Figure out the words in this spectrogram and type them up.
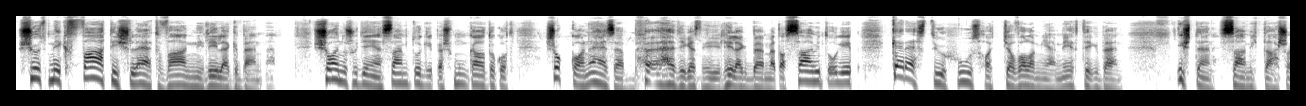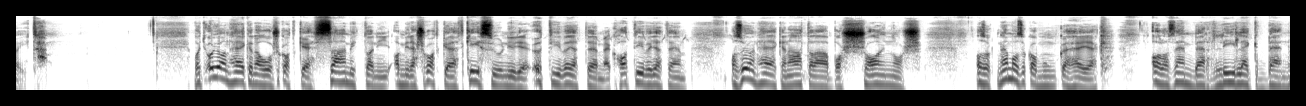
Sőt, még fát is lehet vágni lélekben. Sajnos ugye ilyen számítógépes munkálatokat sokkal nehezebb elvégezni lélekben, mert a számítógép keresztül húzhatja valamilyen mértékben Isten számításait. Vagy olyan helyeken, ahol sokat kell számítani, amire sokat kellett készülni, ugye 5 év egyetem, meg 6 év egyetem, az olyan helyeken általában sajnos azok nem azok a munkahelyek, ahol az ember lélekben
